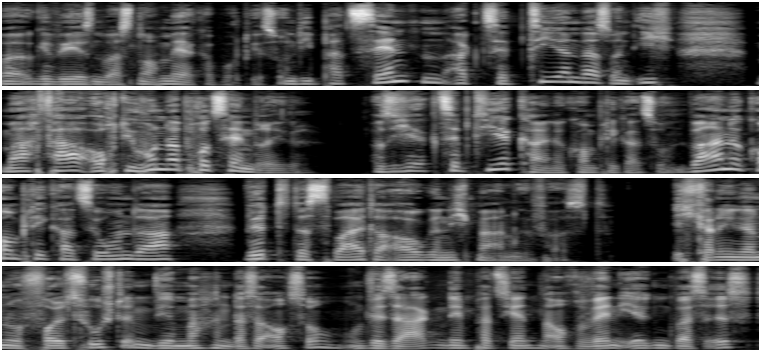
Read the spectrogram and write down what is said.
gewesen, was noch mehr kaputt ist. Und die Patienten akzeptieren das und ich fahre auch die 100 Prozent Regel. Also ich akzeptiere keine Komplikation. War eine Komplikation da, wird das zweite Auge nicht mehr angefasst. Ich kann Ihnen da nur voll zustimmen. Wir machen das auch so. Und wir sagen dem Patienten auch, wenn irgendwas ist,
